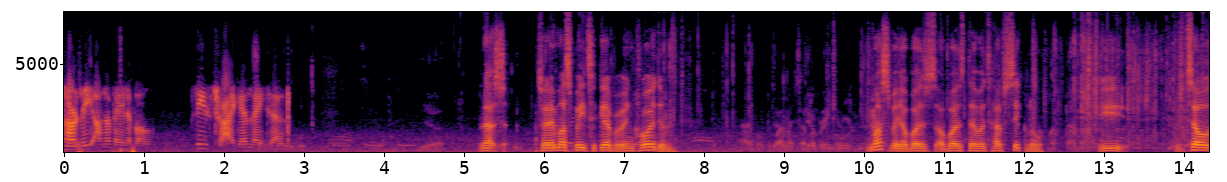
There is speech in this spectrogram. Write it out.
currently unavailable. Please try again later. That's so they must be together in Croydon. Must be, otherwise, otherwise they would have signal. You tell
